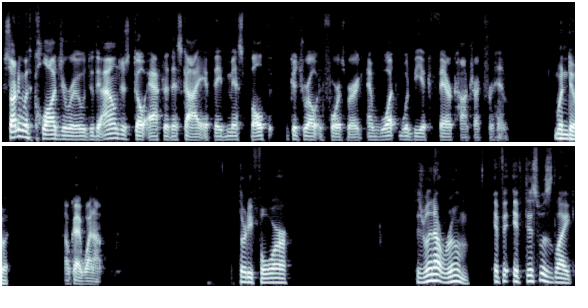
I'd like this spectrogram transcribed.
Starting with Claude Giroux, do the Islanders go after this guy if they miss both Gaudreau and Forsberg? And what would be a fair contract for him? Wouldn't do it. Okay, why not? 34. There's really not room. If if this was like,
